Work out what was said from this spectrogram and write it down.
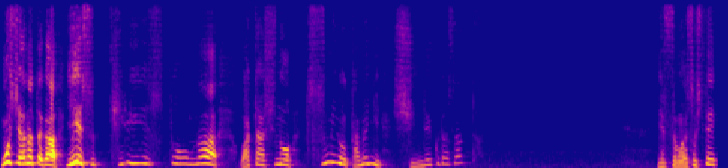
もしあなたがイエス・キリストが私の罪のために死んでくださったイエス様はそして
